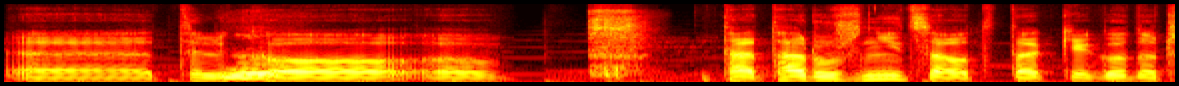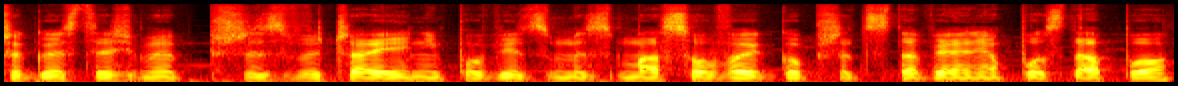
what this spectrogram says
E, tylko e, ta, ta różnica od takiego, do czego jesteśmy przyzwyczajeni, powiedzmy, z masowego przedstawiania postapo,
